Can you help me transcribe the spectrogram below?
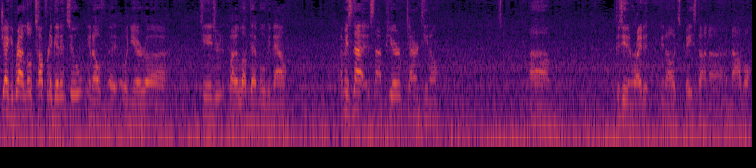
Jackie Brown, a little tougher to get into, you know, uh, when you're a teenager. But I love that movie now. I mean, it's not it's not pure Tarantino. Um, because he didn't write it. You know, it's based on a, novel.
